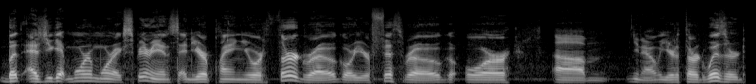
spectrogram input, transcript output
But as you get more and more experienced, and you're playing your third rogue or your fifth rogue or um, you know your third wizard,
